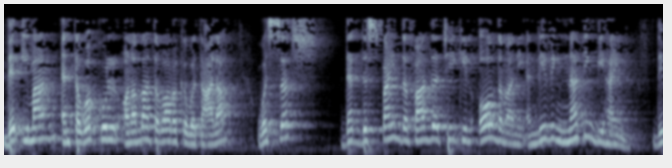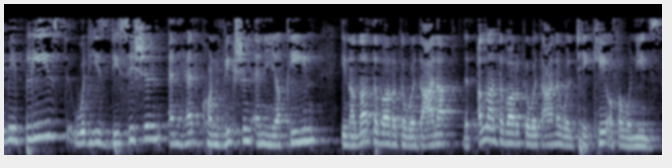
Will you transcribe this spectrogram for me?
Their iman and tawakkul on Allah wa ta'ala was such that despite the father taking all the money and leaving nothing behind, they were pleased with his decision and had conviction and yaqeen in Allah tabaraka wa ta'ala that Allah tabaraka wa ta'ala will take care of our needs.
